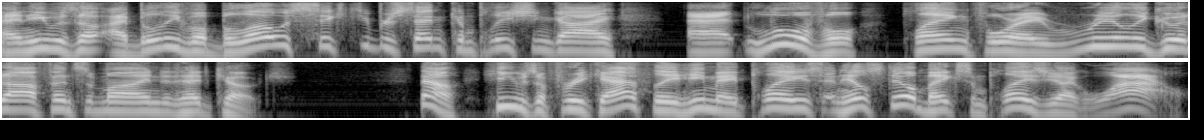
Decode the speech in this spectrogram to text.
And he was, a, I believe, a below 60% completion guy at Louisville playing for a really good offensive minded head coach. Now, he was a freak athlete. He made plays, and he'll still make some plays. You're like, wow.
